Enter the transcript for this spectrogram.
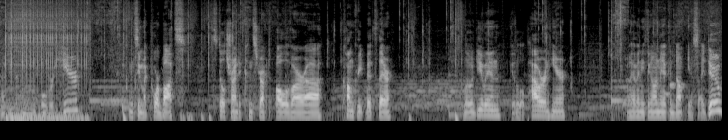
Have you come over here. You can see my poor bots still trying to construct all of our uh, concrete bits there. Load you in, get a little power in here. Do I have anything on me I can dump? Yes, I do.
